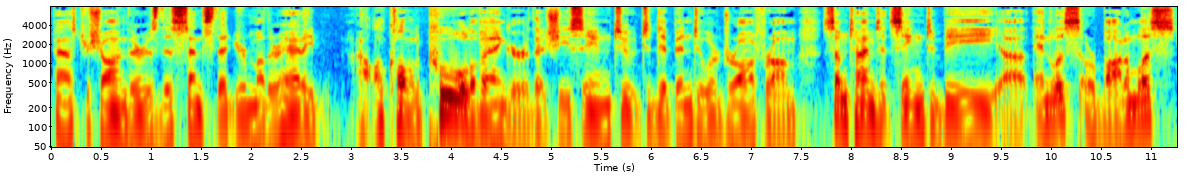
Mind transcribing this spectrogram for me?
Pastor Shawn, there is this sense that your mother had a I'll call it a pool of anger that she seemed to, to dip into or draw from. Sometimes it seemed to be uh, endless or bottomless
